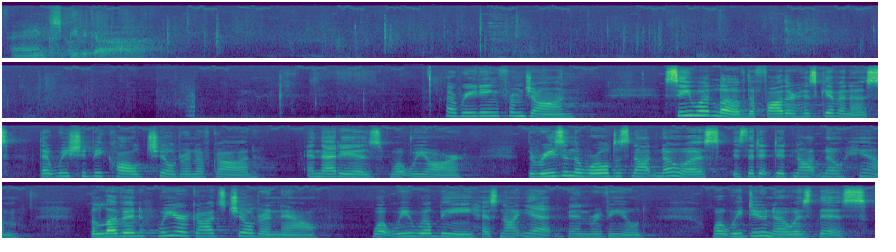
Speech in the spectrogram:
Thanks be to God. A reading from John. See what love the Father has given us, that we should be called children of God, and that is what we are. The reason the world does not know us is that it did not know Him. Beloved, we are God's children now. What we will be has not yet been revealed. What we do know is this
